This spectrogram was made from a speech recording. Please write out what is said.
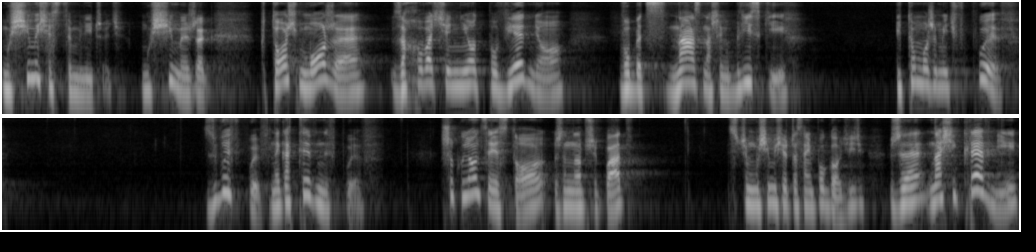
Musimy się z tym liczyć. Musimy, że ktoś może zachować się nieodpowiednio wobec nas, naszych bliskich, i to może mieć wpływ. Zły wpływ, negatywny wpływ. Szokujące jest to, że na przykład, z czym musimy się czasami pogodzić, że nasi krewni,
